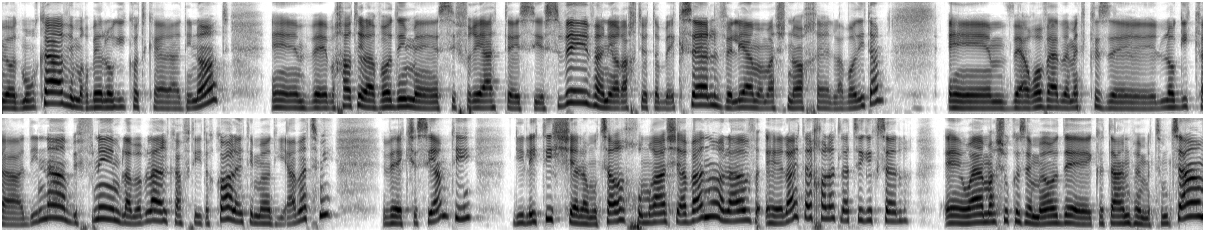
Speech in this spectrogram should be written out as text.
מאוד מורכב, עם הרבה לוגיקות כאלה עדינות, ובחרתי לעבוד עם ספריית CSV, ואני ערכתי אותה באקסל, ולי היה ממש נוח לעבוד איתה. אמ, והרוב היה באמת כזה לוגיקה עדינה בפנים, בלה בלה בלה, הרכבתי את הכל, הייתי מאוד גאה בעצמי, וכשסיימתי, גיליתי שלמוצר החומרה שעבדנו עליו אה, לא הייתה יכולת להציג אקסל. אה, הוא היה משהו כזה מאוד אה, קטן ומצומצם,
